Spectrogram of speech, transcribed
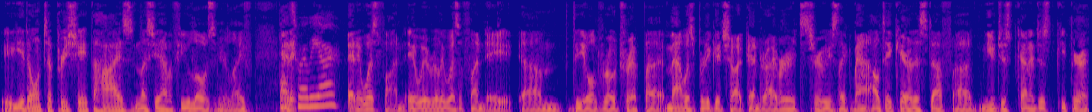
you don't appreciate the highs unless you have a few lows in your life. That's it- where we are. and it was fun. It, it really was a fun day. Um, the old road trip. Uh, Matt was a pretty good shotgun driver. It's true. He's like, Matt, I'll take care of this stuff. Uh, you just kind of just keep your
